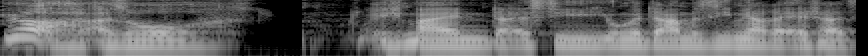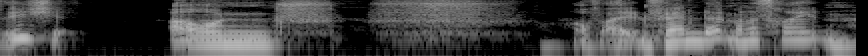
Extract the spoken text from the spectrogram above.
Ja, also ich meine, da ist die junge Dame sieben Jahre älter als ich und auf alten Pferden lernt man das Reiten.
